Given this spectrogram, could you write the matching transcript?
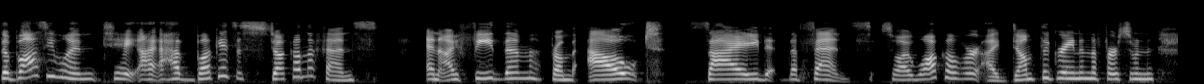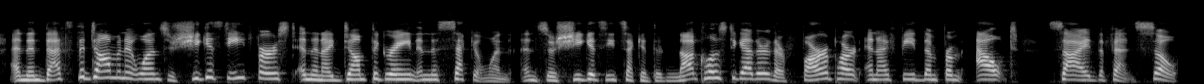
the bossy one, ta- I have buckets stuck on the fence and I feed them from outside the fence. So I walk over, I dump the grain in the first one, and then that's the dominant one. So she gets to eat first, and then I dump the grain in the second one. And so she gets to eat second. They're not close together, they're far apart, and I feed them from outside the fence. So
